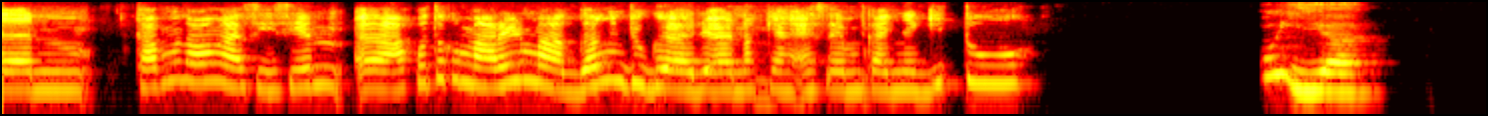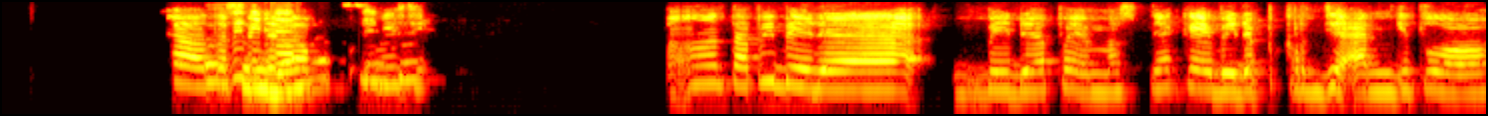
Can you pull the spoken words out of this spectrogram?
Dan kamu tau gak sih, Sin? Eh, aku tuh kemarin magang juga ada anak yang SMK-nya gitu. Oh iya, Ya, oh tapi beda ini sih. Eh, tapi beda beda apa ya? Maksudnya kayak beda pekerjaan gitu loh.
